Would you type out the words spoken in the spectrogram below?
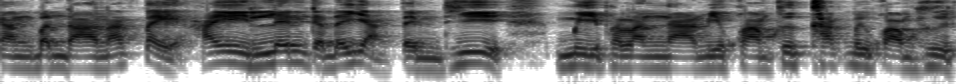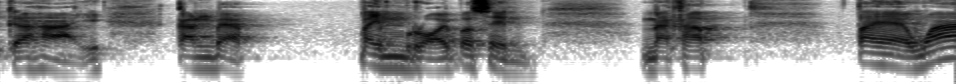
ยังบรรดานักเตะให้เล่นกันได้อย่างเต็มที่มีพลังงานมีความคึกคักมีความหืดกระหายกันแบบเต็มร้อยเปอร์เซ็นต์นะครับแต่ว่า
